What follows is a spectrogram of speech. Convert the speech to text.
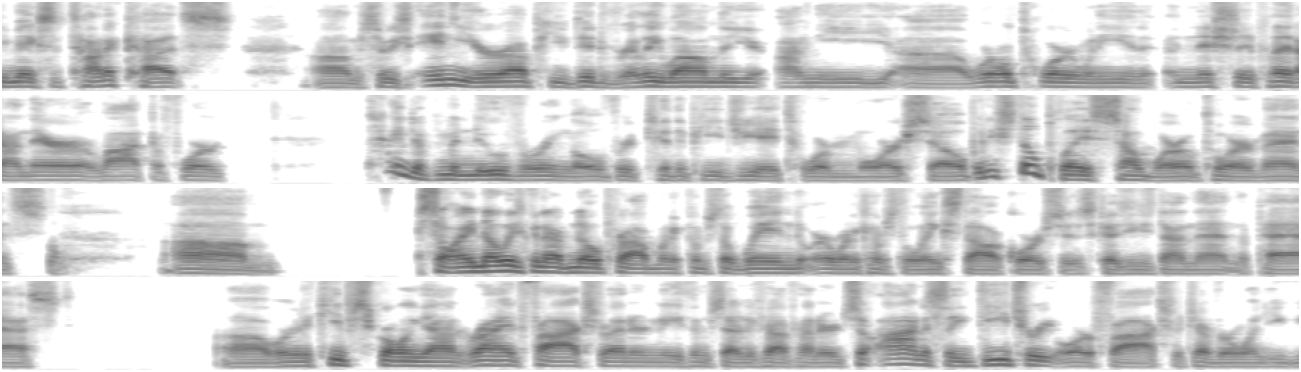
He makes a ton of cuts. Um, so he's in Europe. He did really well on the on the uh, world tour when he initially played on there a lot before kind of maneuvering over to the PGA tour more so, but he still plays some world tour events. Um, so I know he's gonna have no problem when it comes to wind or when it comes to link style courses because he's done that in the past. Uh, we're going to keep scrolling down. Ryan Fox right underneath him, 7,500. So honestly, Detry or Fox, whichever one you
